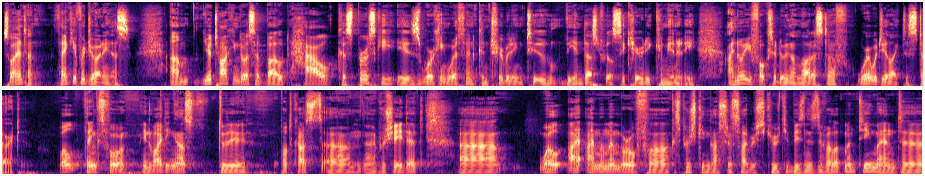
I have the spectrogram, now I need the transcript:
So, Anton, thank you for joining us. Um, you're talking to us about how Kaspersky is working with and contributing to the industrial security community. I know you folks are doing a lot of stuff. Where would you like to start? Well, thanks for inviting us to the podcast. Uh, I appreciate that. Uh, well, I, am a member of uh, Kaspersky Industrial Cybersecurity Business Development Team, and uh,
